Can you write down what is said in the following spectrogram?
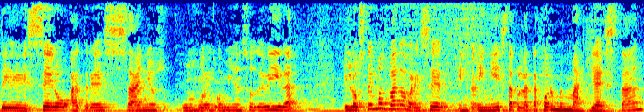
de 0 a 3 años, un, buen comienzo de vida los temas van a aparecer en, esta plataforma, más ya están,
